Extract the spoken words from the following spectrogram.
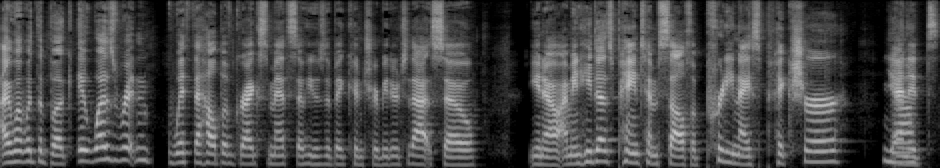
I went with the book it was written with the help of Greg Smith so he was a big contributor to that so you know I mean he does paint himself a pretty nice picture Yeah. and it's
